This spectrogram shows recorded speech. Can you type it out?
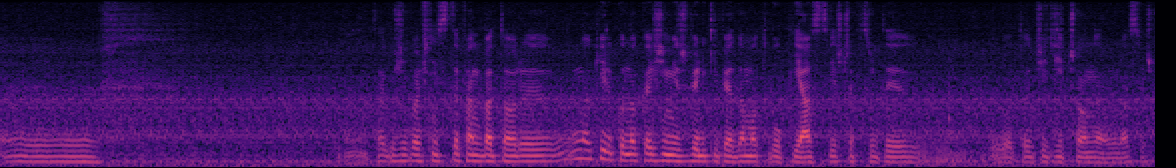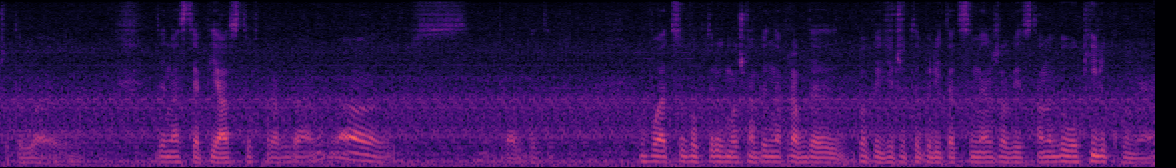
Yy, Także właśnie Stefan Batory, no kilku, no Kazimierz Wielki wiadomo, to był Piast, jeszcze wtedy było to dziedziczone, u nas jeszcze to była dynastia Piastów, prawda, no naprawdę tych władców, o których można by naprawdę powiedzieć, że to byli tacy mężowie stanu, było kilku, nie.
